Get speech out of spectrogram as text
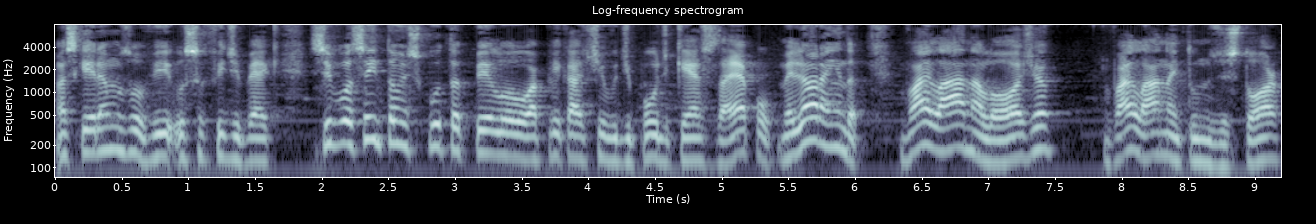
nós queremos ouvir o seu feedback. Se você então escuta pelo aplicativo de podcast da Apple, melhor ainda, vai lá na loja, vai lá na iTunes Store,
